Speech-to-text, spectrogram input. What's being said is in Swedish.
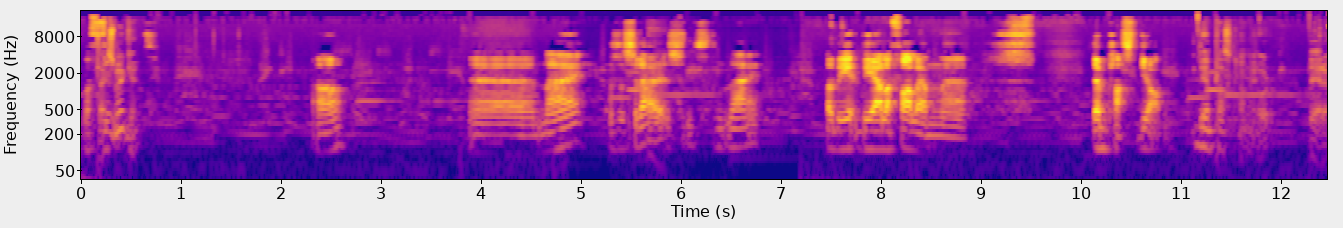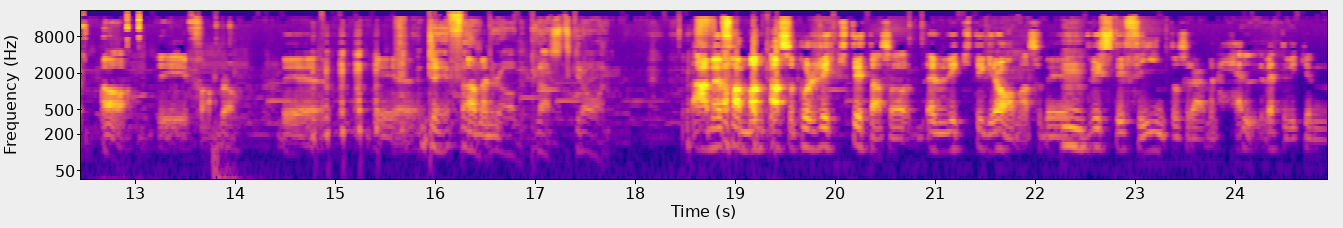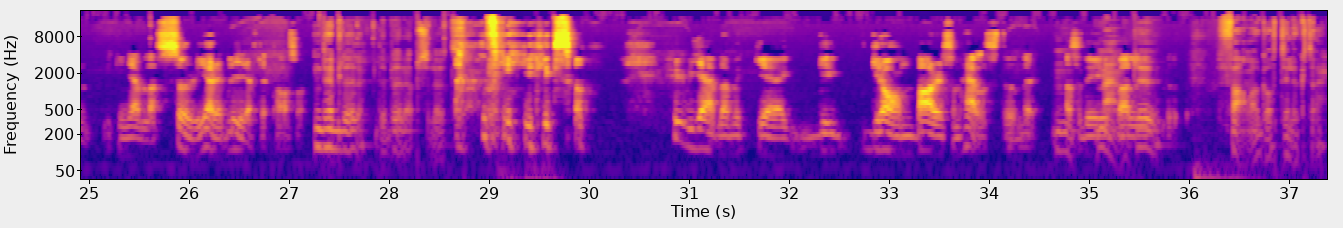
Vad Tack så mycket. Ja. Eh, nej, alltså sådär, så, nej. Ja, det, det är i alla fall en, är en plastgran. Det är en plastgran i år. Det är det. Ja, det är fan bra. Det, det är... Det är fan Ja, men- bra med plastgran. Ja men fan man, alltså på riktigt alltså. En riktig gran alltså. Det, Mm. Visst det är fint och sådär men helvete vilken, vilken jävla sörja det blir efter ett tag så. Det blir det. Det blir det absolut. Det är ju liksom hur jävla mycket granbarr som helst under. Alltså det är Men bara... du- Fan vad gott det luktar.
